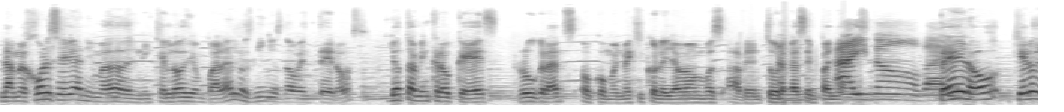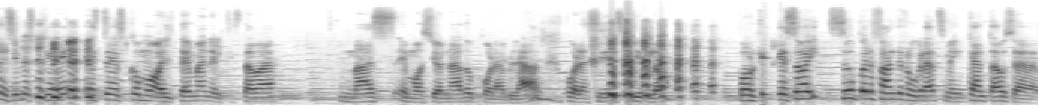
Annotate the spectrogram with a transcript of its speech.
la mejor serie animada de Nickelodeon para los niños noventeros, yo también creo que es Rugrats o como en México le llamamos Aventuras en Pañales. Ay, no, vale. Pero quiero decirles que este es como el tema en el que estaba más emocionado por hablar, por así decirlo, porque soy súper fan de Rugrats, me encanta, o sea,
